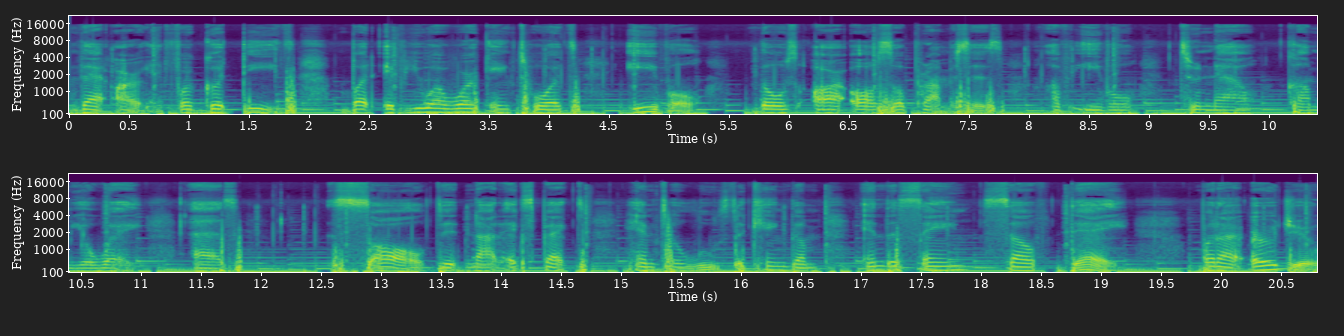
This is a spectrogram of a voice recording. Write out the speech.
that are for good deeds. But if you are working towards evil, those are also promises of evil to now come your way. As Saul did not expect him to lose the kingdom in the same self day. But I urge you,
